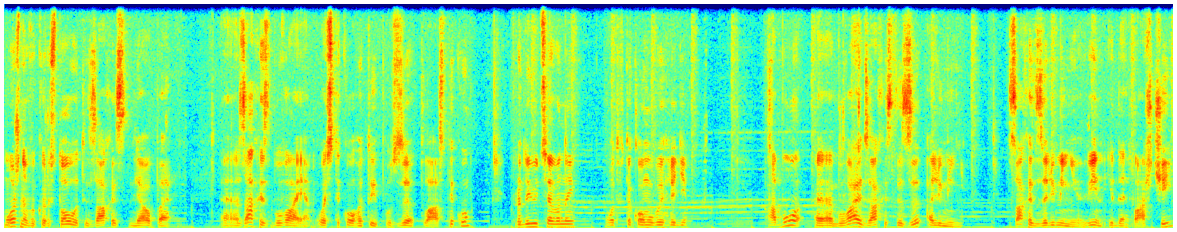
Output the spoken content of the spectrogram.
можна використовувати захист для оперень. Е, Захист буває ось такого типу з пластику, продаються вони от в такому вигляді. Або е, бувають захисти з алюмінію. Захист з алюмінію він іде важчий,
